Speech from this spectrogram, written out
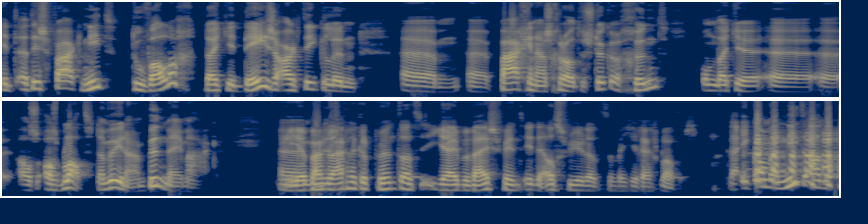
Het, het is vaak niet toevallig dat je deze artikelen ehm, eh, pagina's grote stukken gunt, omdat je eh, als, als blad, dan wil je daar een punt mee maken. je Ehm, maakt dus- nu eigenlijk het punt dat jij bewijs vindt in de Elsevier dat het een beetje rechtsblad is. Nou, ik kan me niet aan de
